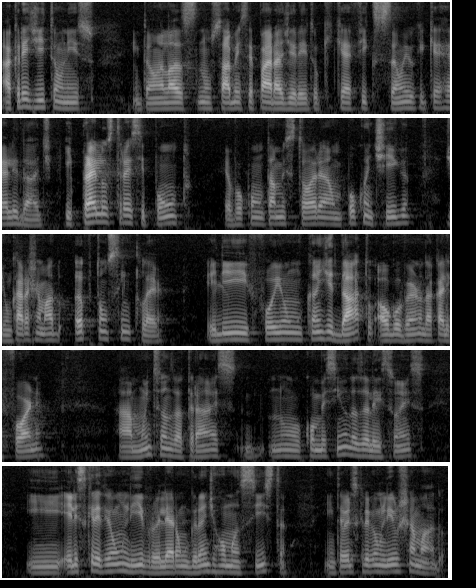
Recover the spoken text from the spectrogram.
acreditam nisso. Então elas não sabem separar direito o que é ficção e o que é realidade. E para ilustrar esse ponto, eu vou contar uma história um pouco antiga de um cara chamado Upton Sinclair. Ele foi um candidato ao governo da Califórnia há muitos anos atrás, no comecinho das eleições, e ele escreveu um livro, ele era um grande romancista, Então ele escreveu um livro chamado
